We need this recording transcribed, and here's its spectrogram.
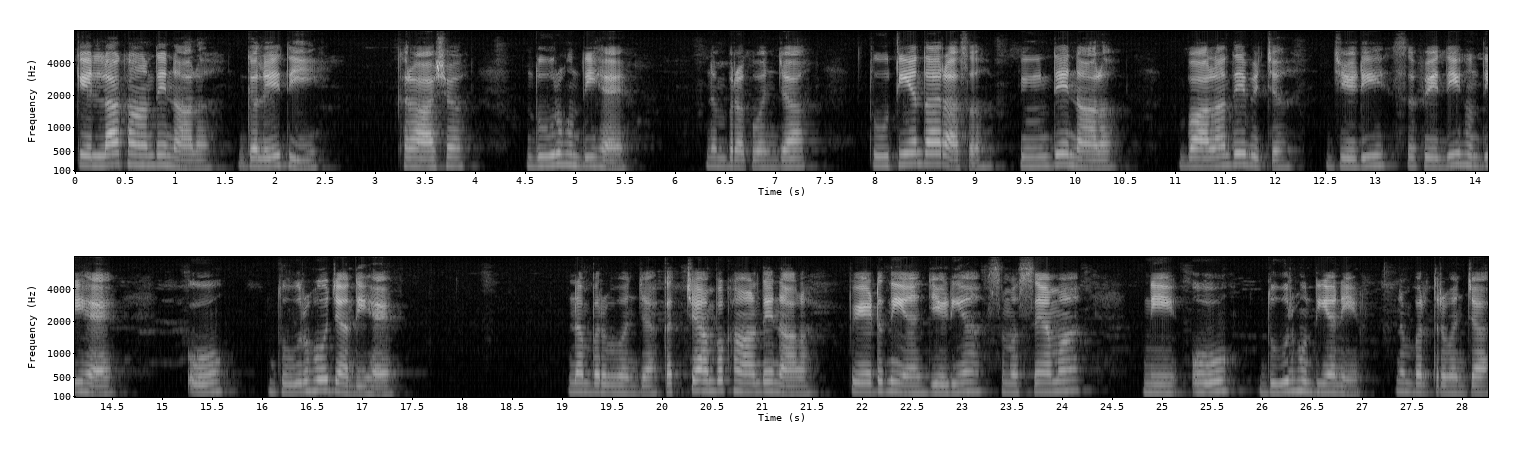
ਕੇਲਾ ਖਾਣ ਦੇ ਨਾਲ ਗਲੇ ਦੀ ਖਰਾਸ਼ ਦੂਰ ਹੁੰਦੀ ਹੈ। ਨੰਬਰ 51 ਤੂਤੀਆਂ ਦਾ ਰਸ ਪੀਣ ਦੇ ਨਾਲ ਵਾਲਾਂ ਦੇ ਵਿੱਚ ਜਿਹੜੀ ਸਫੇਦੀ ਹੁੰਦੀ ਹੈ, ਉਹ ਦੂਰ ਹੋ ਜਾਂਦੀ ਹੈ। ਨੰਬਰ 52 ਕੱਚਾ ਅੰਬ ਖਾਣ ਦੇ ਨਾਲ ਪੇਟ ਦੀਆਂ ਜਿਹੜੀਆਂ ਸਮੱਸਿਆਵਾਂ ਨੇ, ਉਹ ਦੂਰ ਹੁੰਦੀਆਂ ਨੇ। ਨੰਬਰ 53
